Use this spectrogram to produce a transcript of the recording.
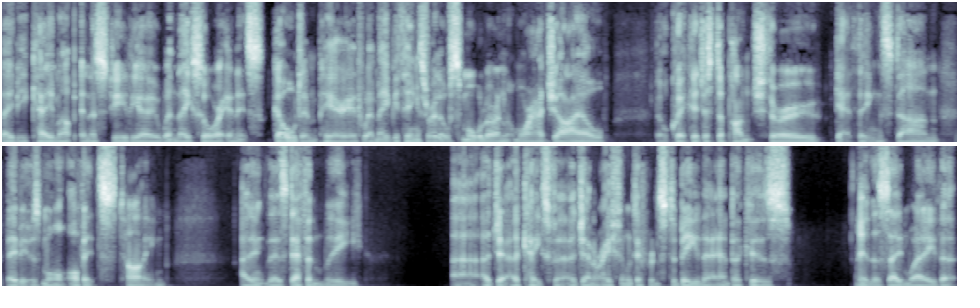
Maybe came up in a studio when they saw it in its golden period, where maybe things were a little smaller and a little more agile, a little quicker just to punch through, get things done. Maybe it was more of its time. I think there's definitely uh, a, ge- a case for a generational difference to be there because in the same way that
